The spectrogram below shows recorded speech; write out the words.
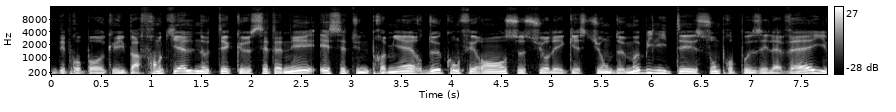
Des propos recueillis par Franquiel, notez que cette année, et c'est une première, deux conférences sur les questions de mobilité sont proposées la veille,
